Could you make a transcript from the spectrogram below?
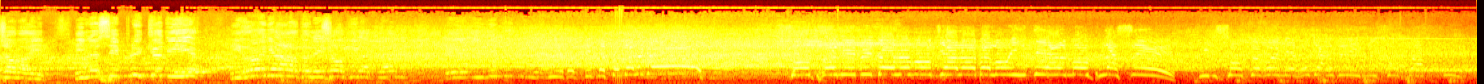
Jean-Marie. Il ne sait plus que dire. Il regarde les gens qui l'acclament. Et il est Son premier but dans le mondial, un ballon idéalement placé. Ils sont heureux, mais regardez, ils ne sont pas fous.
